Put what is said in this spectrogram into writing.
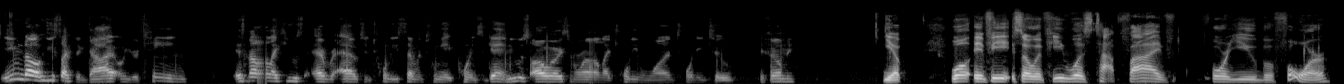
even though he's like the guy on your team, it's not like he was ever averaging 27, 28 points a game. He was always around like 21, 22. You feel me? Yep. Well, if he so if he was top five for you before,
